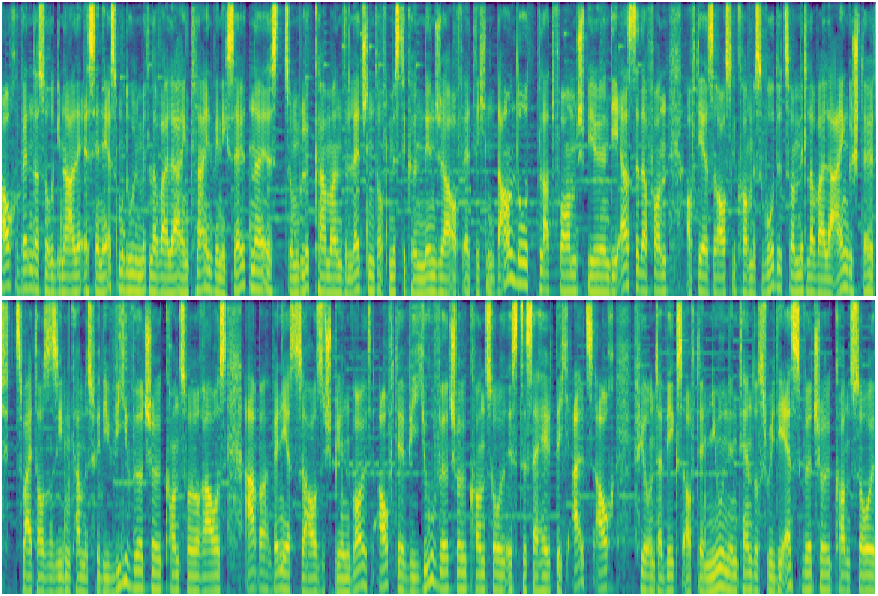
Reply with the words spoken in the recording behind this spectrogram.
auch wenn das originale SNES-Modul mittlerweile ein klein wenig seltener ist. Zum Glück kann man The Legend of Mystical Ninja auf etlichen Download-Plattformen spielen. Die erste davon, auf der es rausgekommen ist, wurde zwar mittlerweile eingestellt, 2007 kam es für die Wii Virtual Console raus, aber wenn ihr es zu Hause spielen wollt, auf der Wii U Virtual Console ist es erhältlich, als auch für unterwegs auf der New Nintendo 3DS Virtual Console.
